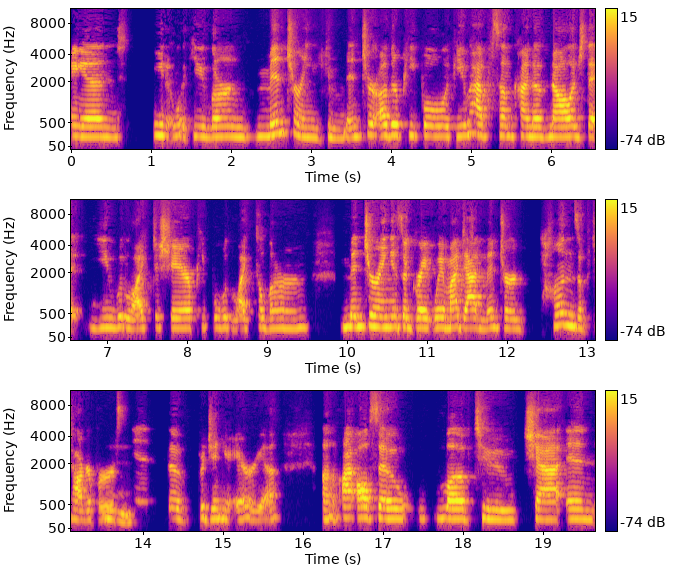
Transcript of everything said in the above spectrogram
and you know like you learn mentoring you can mentor other people. If you have some kind of knowledge that you would like to share people would like to learn. Mentoring is a great way. My dad mentored tons of photographers mm. in the virginia area. Um, i also love to chat and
